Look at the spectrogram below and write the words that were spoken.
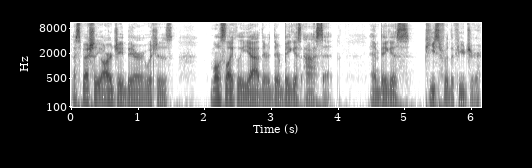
especially RJ Barrett, which is most likely, yeah, their their biggest asset and biggest piece for the future.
